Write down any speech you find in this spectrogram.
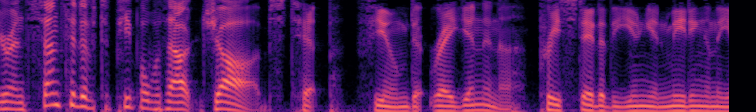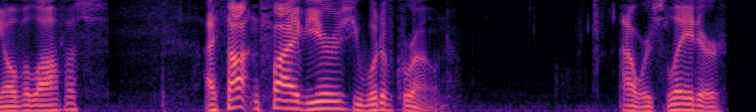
you're insensitive to people without jobs, Tip fumed at Reagan in a pre State of the Union meeting in the Oval Office. I thought in five years you would have grown. Hours later,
